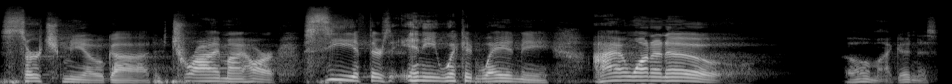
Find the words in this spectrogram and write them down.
Search me, O God, try my heart, see if there's any wicked way in me. I want to know Oh my goodness,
